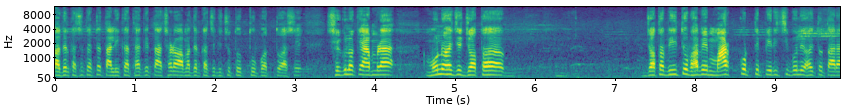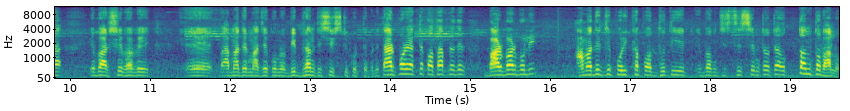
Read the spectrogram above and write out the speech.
তাদের কাছে তো একটা তালিকা থাকে, তাছাড়াও আমাদের কাছে কিছু তথ্যপত্র আসে। সেগুলোকে আমরা মনে হয় যে যথা, যথাবিহিতভাবে মার্ক করতে পেরেছি বলে হয়তো তারা এবার সেভাবে আমাদের মাঝে কোনো বিভ্রান্তি সৃষ্টি করতে পারে। তারপরে একটা কথা আপনাদের বারবার বলি, আমাদের যে পরীক্ষা পদ্ধতি এবং যে সিস্টেমটা ওটা অত্যন্ত ভালো।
